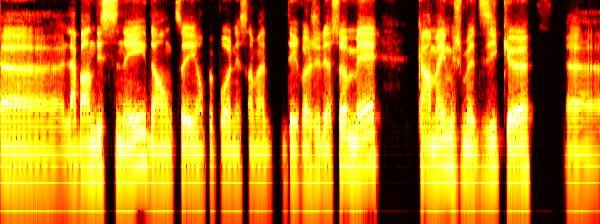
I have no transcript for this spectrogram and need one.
euh, la bande dessinée, donc on ne peut pas nécessairement déroger de ça, mais quand même, je me dis que euh,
